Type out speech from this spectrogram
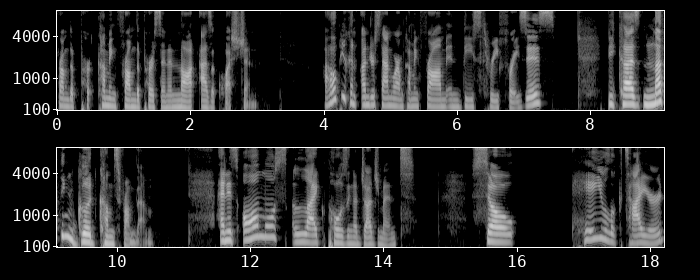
from the per- coming from the person and not as a question. I hope you can understand where I'm coming from in these three phrases because nothing good comes from them. And it's almost like posing a judgment. So, hey, you look tired.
